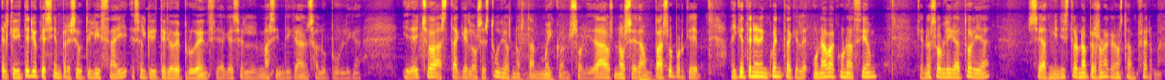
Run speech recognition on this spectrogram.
el criterio que siempre se utiliza ahí es el criterio de prudencia, que es el más indicado en salud pública. Y de hecho, hasta que los estudios no están muy consolidados, no se da un paso, porque hay que tener en cuenta que una vacunación que no es obligatoria se administra a una persona que no está enferma.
